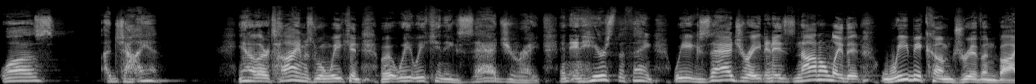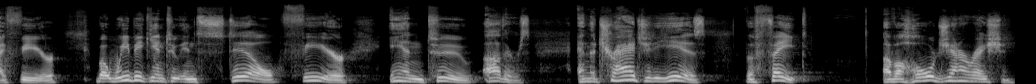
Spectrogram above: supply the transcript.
was a giant. You know, there are times when we can, we, we can exaggerate. And, and here's the thing. We exaggerate and it's not only that we become driven by fear, but we begin to instill fear into others. And the tragedy is the fate of a whole generation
